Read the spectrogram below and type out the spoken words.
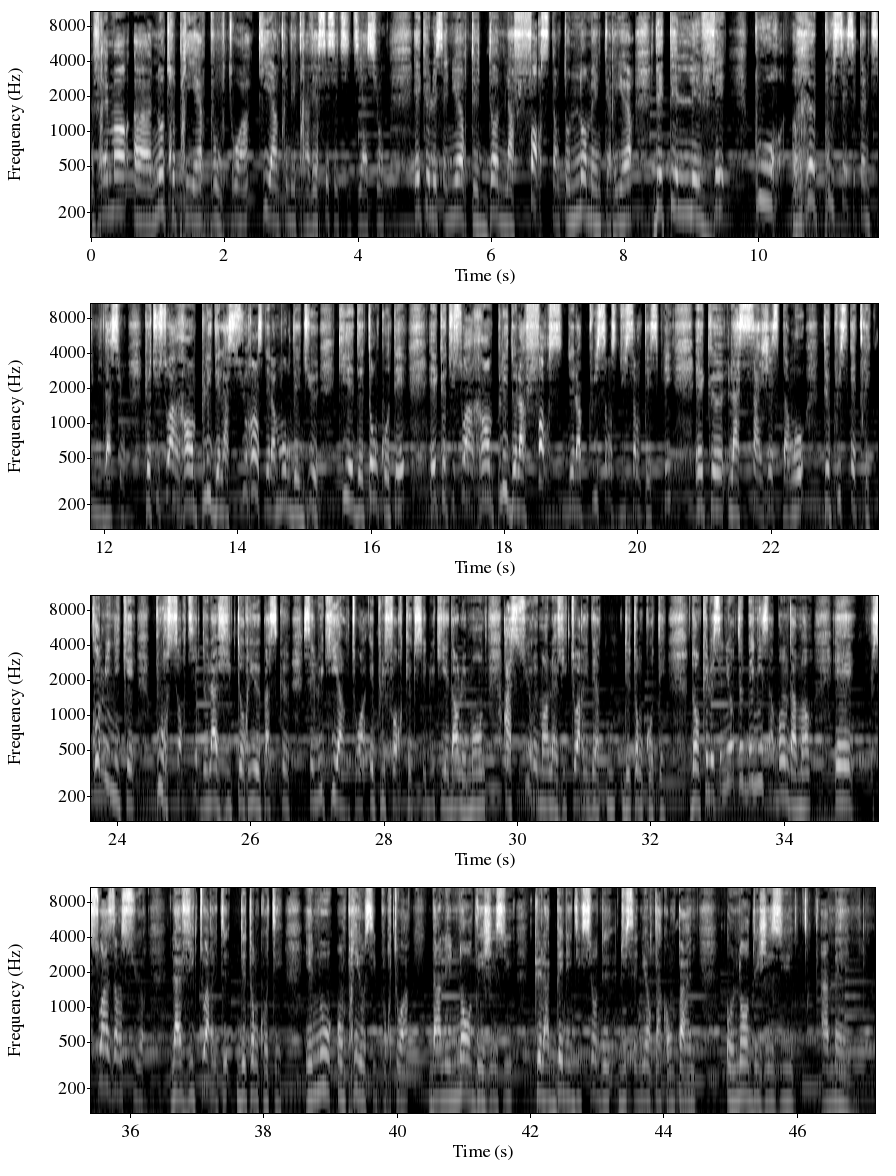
vraiment euh, notre prière pour toi qui est en train de traverser cette situation et que le Seigneur te donne la force dans ton homme intérieur de t'élever pour repousser cette intimidation. Que tu sois rempli de l'assurance de l'amour de Dieu qui est de ton côté et que tu sois rempli de la force, de la puissance du Saint-Esprit et que la sagesse d'en haut te puisse être communiquée pour sortir de là victorieux parce que celui qui est en toi est plus fort que celui qui est dans le monde assurément la victoire est de, ton côté. Donc que le Seigneur te bénisse abondamment et sois-en sûr, la victoire est de, ton côté. Et nous, on prie aussi pour toi, dans le nom de Jésus, que la bénédiction du Seigneur t'accompagne. Au nom de Jésus, Amen.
